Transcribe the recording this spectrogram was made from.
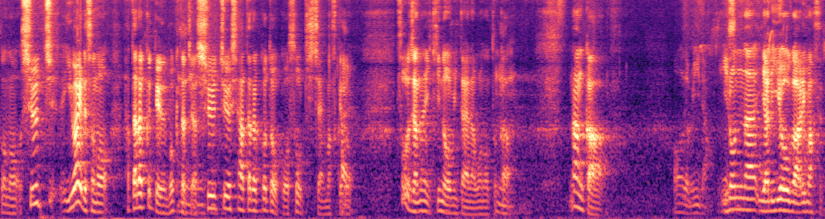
その集中いわゆるその働くっていう僕たちは集中して働くことをこう想起しちゃいますけど、はい。そうじゃない機能みたいなものとか、なんかああでもいいな。いろんなやりようがありますね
